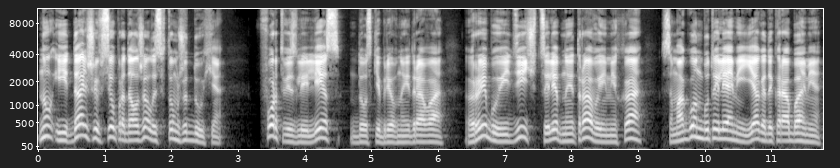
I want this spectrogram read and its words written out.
Ну и дальше все продолжалось в том же духе. Форт везли лес, доски, бревна и дрова, рыбу и дичь, целебные травы и меха, самогон бутылями, ягоды коробами.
